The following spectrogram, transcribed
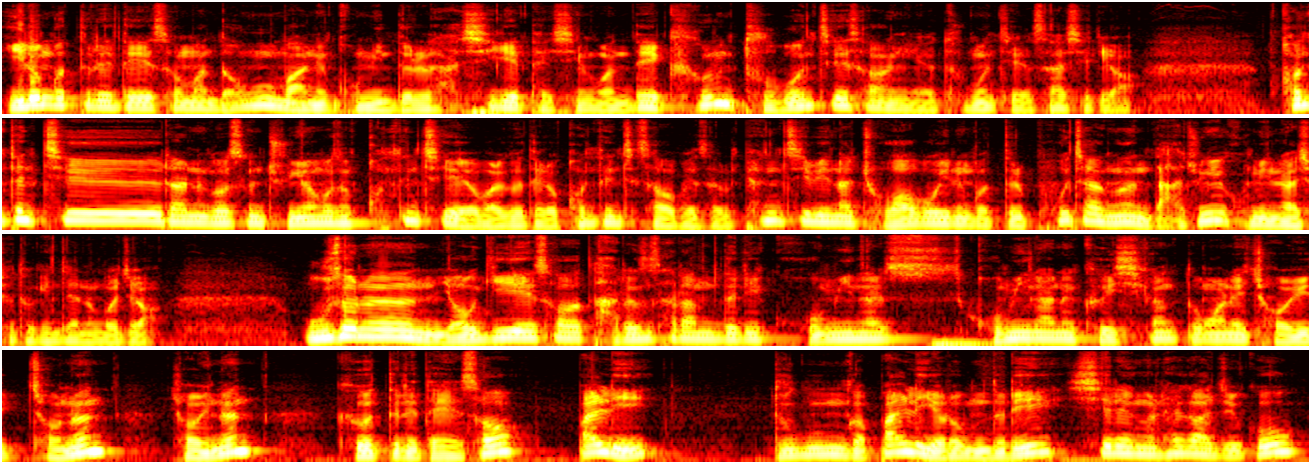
이런 것들에 대해서만 너무 많은 고민들을 하시게 되신 건데 그거는 두 번째 사항이에요 두 번째 사실이요 컨텐츠라는 것은 중요한 것은 컨텐츠예요 말 그대로 컨텐츠 사업에서는 편집이나 좋아 보이는 것들 포장은 나중에 고민을 하셔도 괜찮은 거죠 우선은 여기에서 다른 사람들이 고민할 수, 고민하는 그 시간 동안에 저희 저는 저희는 그것들에 대해서 빨리 누군가 빨리 여러분들이 실행을 해 가지고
